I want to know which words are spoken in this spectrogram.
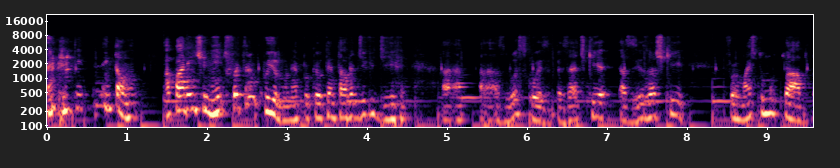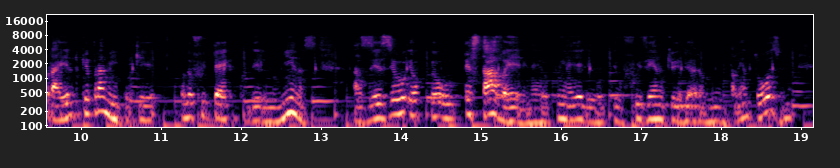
Então, aparentemente foi tranquilo, né? Porque eu tentava dividir a, a, as duas coisas, apesar de que às vezes eu acho que foi mais tumultuado para ele do que para mim, porque quando eu fui técnico dele no Minas, às vezes eu, eu, eu testava ele, né? Eu punha ele, eu, eu, fui vendo que ele era um talentoso, né?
